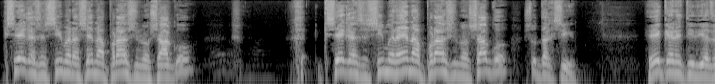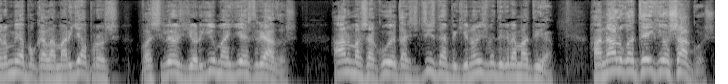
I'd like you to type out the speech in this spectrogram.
Ξέχασε σήμερα σε ένα πράσινο σάκο. Ξέχασε σήμερα ένα πράσινο σάκο στο ταξί. Έκανε τη διαδρομή από Καλαμαριά προς Βασιλέως Γεωργίου με Αγία Τριάδος. Αν μας ακούει ο ταξιτζής, να επικοινωνήσει με τη γραμματεία. Ανάλογα τι έχει ο σάκος.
